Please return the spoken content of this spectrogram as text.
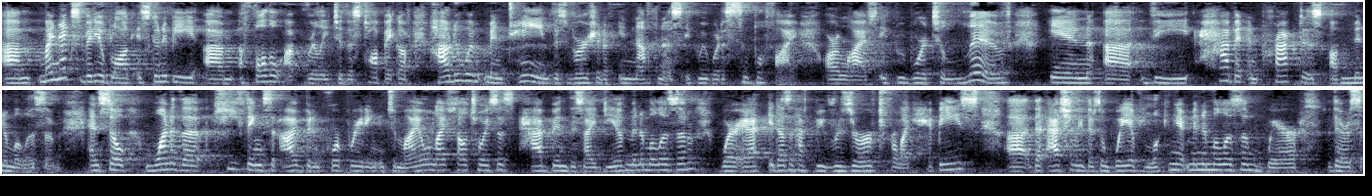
Um, my next video blog is going to be um, a follow-up, really, to this topic of how do we maintain this version of enoughness if we were to simplify our lives if we were to live in uh, the habit and practice of minimalism. And so one of the key things that I've been incorporating into my own lifestyle choices have been this idea of minimalism, where it doesn't have to be reserved for like hippies, uh, that actually there's a way of looking at minimalism where there's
